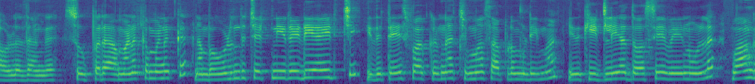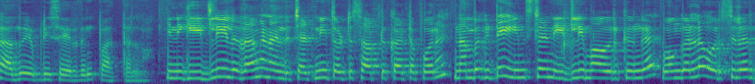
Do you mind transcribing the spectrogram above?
அவ்வளோதாங்க சூப்பராக மணக்க மணக்க. நம்ம உளுந்து சட்னி ரெடி ஆயிடுச்சு. இது டேஸ்ட் பார்க்கணும்னா சும்மா சாப்பிட முடியுமா? இதுக்கு இட்லியோ தோசையோ வேணும்ல. வாங்க அதுவும் எப்படி செய்யறதுன்னு பார்த்துடலாம் இன்னைக்கு இட்லியில தாங்க நான் இந்த சட்னி தொட்டு சாப்பிட்டு காட்ட போறேன். நம்ம கிட்டே இன்ஸ்டன்ட் இட்லி மாவு இருக்குங்க. உங்கள ஒரு சிலர்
